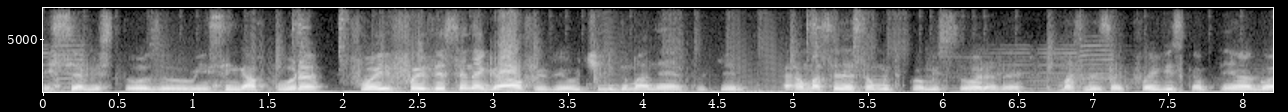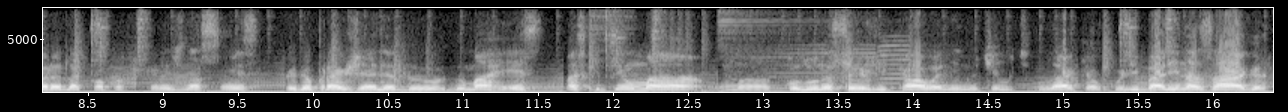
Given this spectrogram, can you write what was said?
esse amistoso em Singapura, foi, foi ver Senegal, foi ver o time do Mané, porque é uma seleção muito promissora, né? Uma seleção que foi vice-campeã agora da Copa Africana de Nações, perdeu para a Argélia do, do Marrez, mas que tem uma, uma coluna cervical ali no time titular, que é o Koulibaly na zaga,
